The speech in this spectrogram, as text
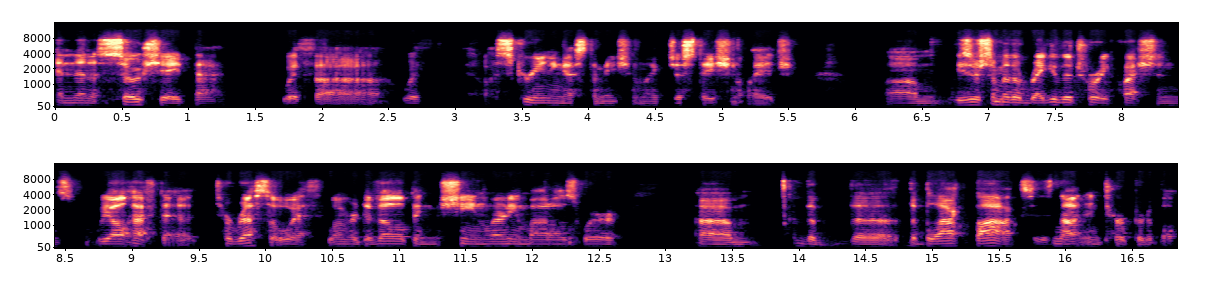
and then associate that with, uh, with a screening estimation like gestational age. Um, these are some of the regulatory questions we all have to, to wrestle with when we're developing machine learning models where um, the, the, the black box is not interpretable.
